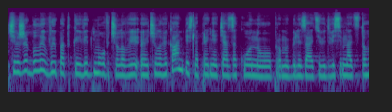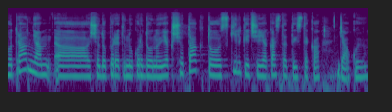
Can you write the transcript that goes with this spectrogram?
чи вже були випадки відмов е, чоловікам після прийняття закону про мобілізацію від 18 травня е, щодо перетину кордону? Якщо так, то скільки чи яка статистика? Дякую.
